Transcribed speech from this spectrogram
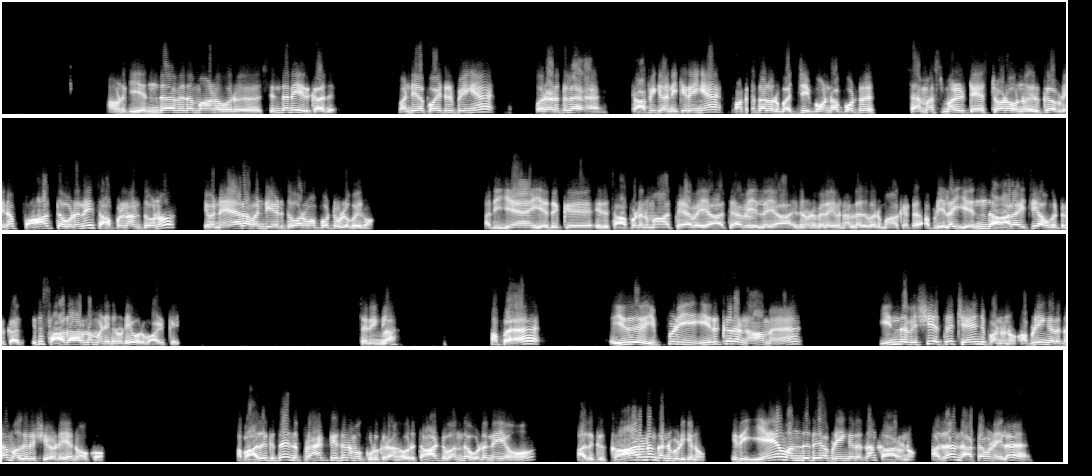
அவனுக்கு எந்த விதமான ஒரு சிந்தனை இருக்காது. வண்டியில போயிட்டு இருப்பீங்க ஒரு இடத்துல டிராஃபிக்ல நிக்கிறீங்க பக்கத்தால் ஒரு பஜ்ஜி போண்டா போட்டு செம ஸ்மெல் டேஸ்டோட ஒன்று இருக்கு அப்படின்னா பார்த்த உடனே சாப்பிடலான்னு தோணும். இவன் நேராக வண்டி எடுத்து ஓரமாக போட்டு உள்ளே போயிடுவான். அது ஏன் எதுக்கு இது சாப்பிடணுமா தேவையா தேவையில்லையா இதனோட விளைவு நல்லது வருமா கெட்ட அப்படியெல்லாம் எந்த ஆராய்ச்சியும் அவங்ககிட்ட இருக்காது. இது சாதாரண மனிதனுடைய ஒரு வாழ்க்கை. சரிங்களா? அப்ப இது இப்படி இருக்கிற நாம இந்த விஷயத்தை சேஞ்ச் பண்ணணும் அப்படிங்கறத மகரிஷியோடைய நோக்கம். அப்ப அதுக்கு தான் இந்த பிராக்டிஸை நமக்கு கொடுக்குறாங்க. ஒரு தாட் வந்த உடனேயும் அதுக்கு காரணம் கண்டுபிடிக்கணும். இது ஏன் வந்தது அப்படிங்கிறது தான் காரணம். அதுதான் அந்த அட்டவணையில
